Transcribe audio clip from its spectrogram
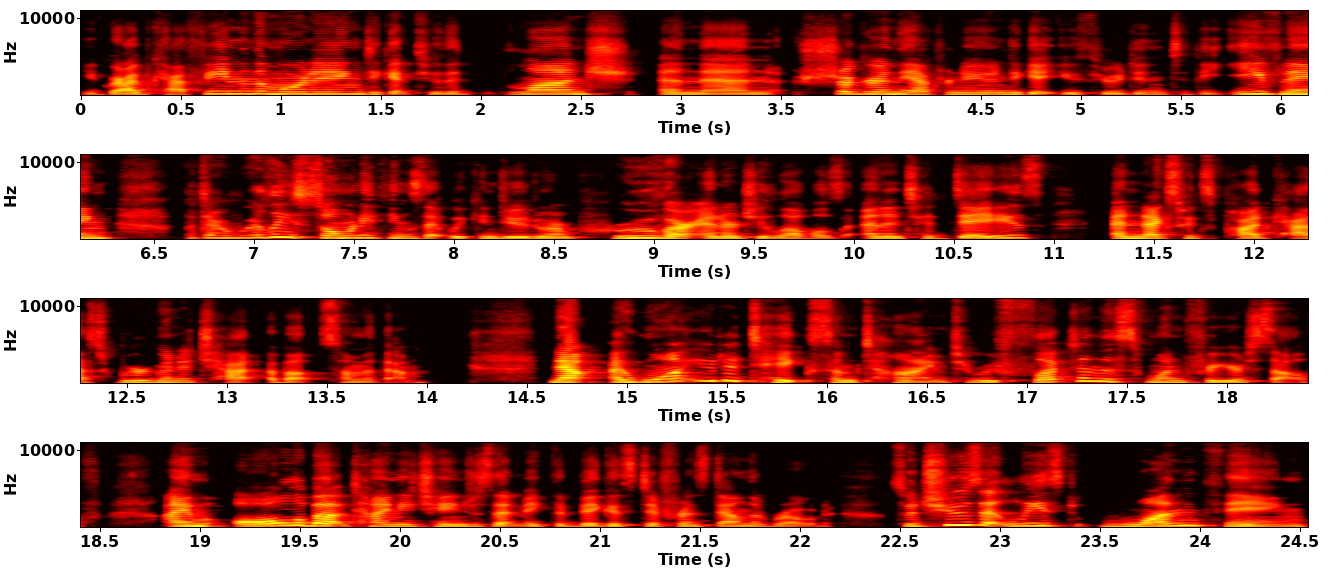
You grab caffeine in the morning to get through the lunch, and then sugar in the afternoon to get you through into the evening. But there are really so many things that we can do to improve our energy levels. And in today's and next week's podcast, we're going to chat about some of them. Now, I want you to take some time to reflect on this one for yourself. I'm all about tiny changes that make the biggest difference down the road. So choose at least one thing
